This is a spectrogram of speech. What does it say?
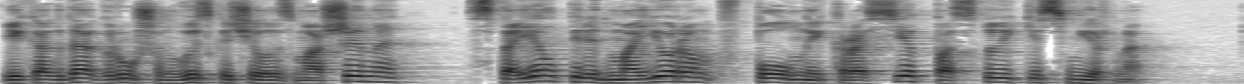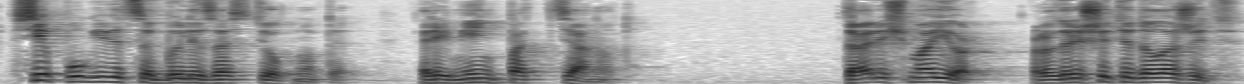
И когда Грушин выскочил из машины, стоял перед майором в полной красе по стойке смирно. Все пуговицы были застегнуты, ремень подтянут. «Товарищ майор, разрешите доложить,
